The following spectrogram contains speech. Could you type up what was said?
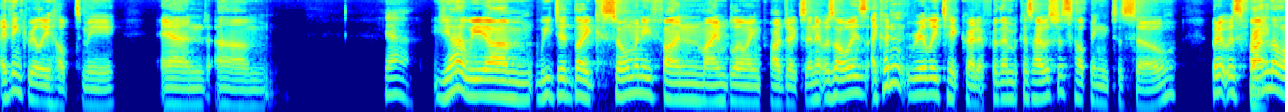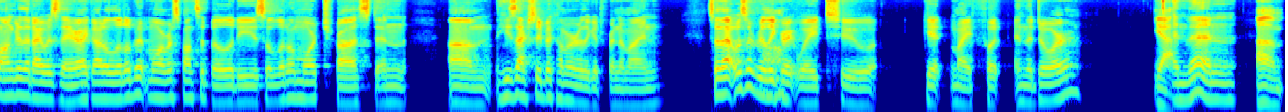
I think really helped me. And um, Yeah. yeah, we um we did like so many fun, mind blowing projects, and it was always I couldn't really take credit for them because I was just helping to sew. But it was fun Right. the longer that I was there. I got a little bit more responsibilities, a little more trust, and um, he's actually become a really good friend of mine. So that was a really great way to get my foot in the door. Yeah. And then Um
